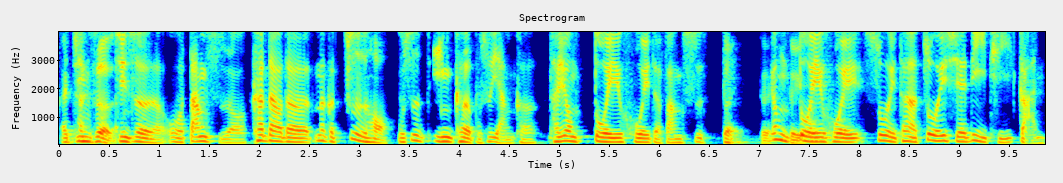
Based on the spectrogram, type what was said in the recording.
哎，金色的，金色的。我当时哦看到的那个字哈，不是阴刻，不是阳刻，它用堆灰的方式，对对，用堆灰，所以它做一些立体感。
